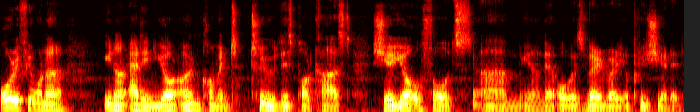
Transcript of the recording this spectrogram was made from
or if you want to, you know, add in your own comment to this podcast, share your thoughts. Um, you know, they're always very, very appreciated.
